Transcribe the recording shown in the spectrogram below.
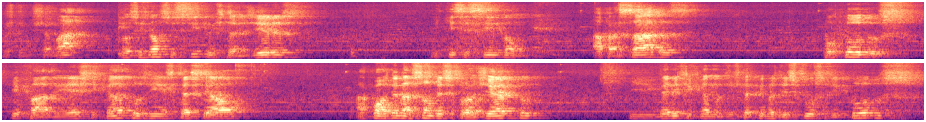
costumo chamar, vocês não se sintam estrangeiras e que se sintam abraçadas por todos que fazem este campus e em especial a coordenação desse projeto e verificamos isso aqui nos discursos de todos,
